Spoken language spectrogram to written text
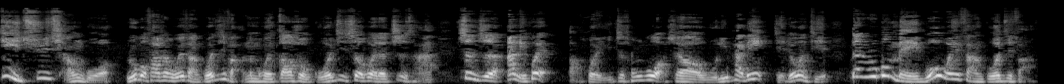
地区强国如果发生违反国际法，那么会遭受国际社会的制裁，甚至安理会啊会一致通过是要武力派兵解决问题。但如果美国违反国际法，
